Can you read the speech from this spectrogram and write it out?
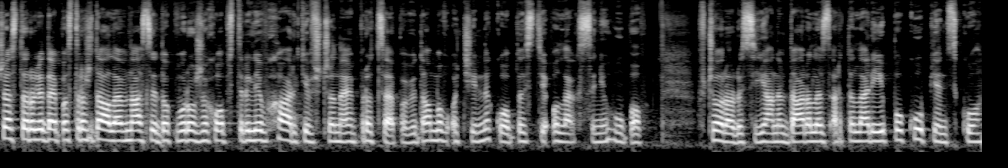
Шестеро людей постраждали внаслідок ворожих обстрілів Харківщини. Про це повідомив очільник області Олег Синігубов. Вчора росіяни вдарили з артилерії по Куп'янську.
